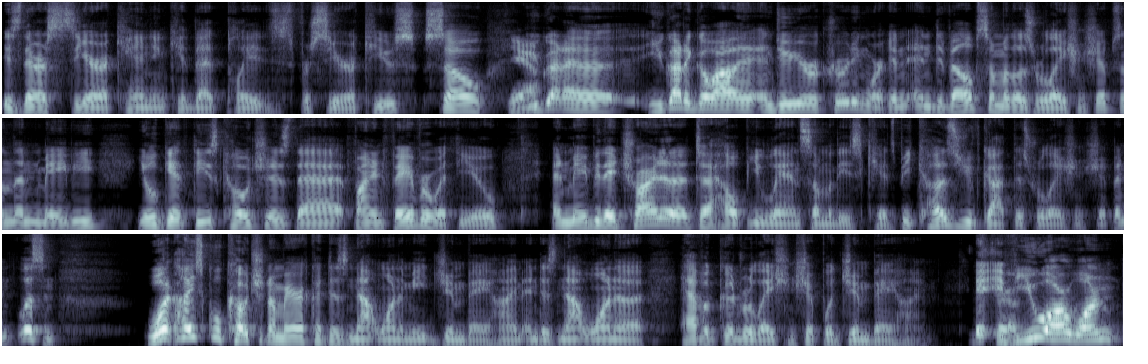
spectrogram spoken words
Is there a Sierra Canyon kid that plays for Syracuse? So Yeah. you gotta you gotta go out and- do your recruiting work and, and develop some of those relationships, and then maybe you'll get these coaches that find favor with you, and maybe they try to to help you land some of these kids because you've got this relationship. And listen, what high school coach in America does not want to meet Jim Boeheim and does not want to have a good relationship with Jim Boeheim? If you are one,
